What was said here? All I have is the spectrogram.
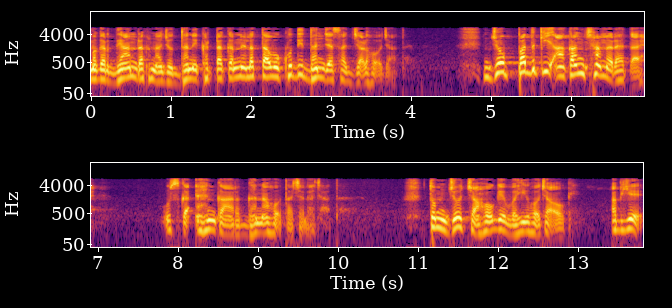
मगर ध्यान रखना जो धन इकट्ठा करने लगता है, वो खुद ही धन जैसा जड़ हो जाता है। जो पद की आकांक्षा में रहता है, उसका अहंकार घना होता चला जाता है। तुम जो चाहोगे वही हो जाओगे। अब ये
